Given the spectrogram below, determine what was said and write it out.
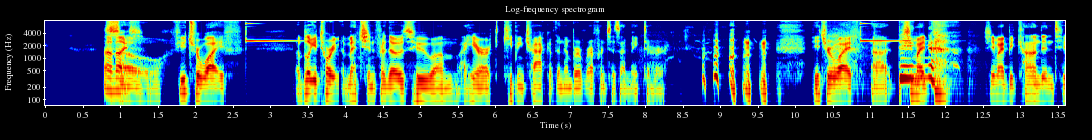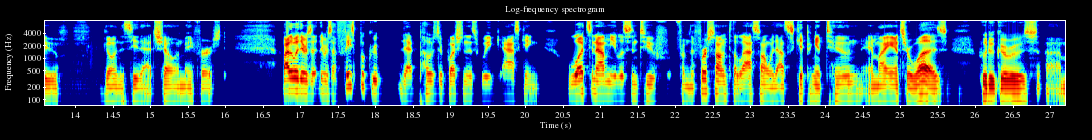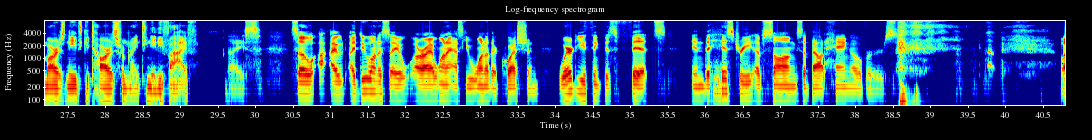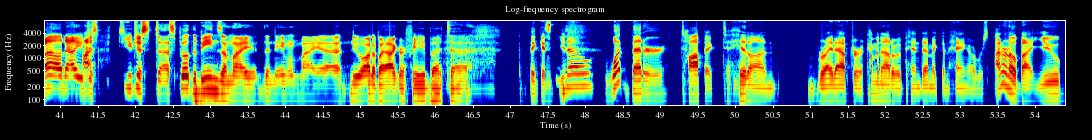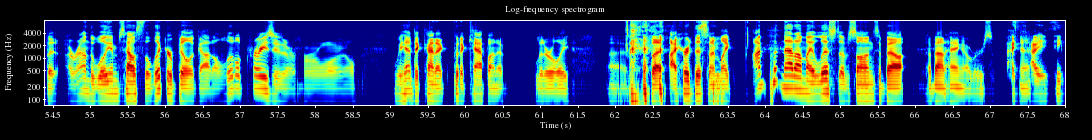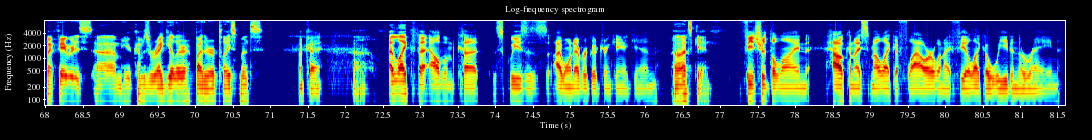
Oh, nice. So, future wife, obligatory mention for those who um, I hear are keeping track of the number of references I make to her. future wife, uh, she might she might be conned into going to see that show on May first. By the way, there was a, there was a Facebook group that posed a question this week asking, "What's an album you listen to f- from the first song to the last song without skipping a tune?" And my answer was Hoodoo Gurus uh, "Mars Needs Guitars" from 1985. Nice. So I, I I do want to say, or I want to ask you one other question. Where do you think this fits in the history of songs about hangovers. Well, now you I- just you just uh, spilled the beans on my the name of my uh, new autobiography, but uh, Thinking, you know, what better topic to hit on right after coming out of a pandemic than hangovers? I don't know about you, but around the Williams house, the liquor bill got a little crazy there for a while. We had to kind of put a cap on it, literally. Uh, but I heard this, and I'm like, I'm putting that on my list of songs about about hangovers. I, Yeah. I think my favorite is um, "Here Comes a Regular" by the Replacements. Okay. Uh, I like the album cut squeezes I won't ever go drinking again. oh, that's good. Featured the line, How can I smell like a flower when I feel like a weed in the rain?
